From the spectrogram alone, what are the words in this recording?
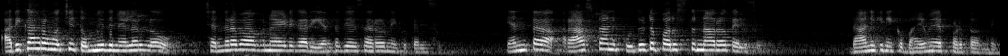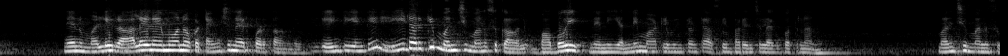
అధికారం వచ్చి తొమ్మిది నెలల్లో చంద్రబాబు నాయుడు గారు ఎంత చేశారో నీకు తెలుసు. ఎంత రాష్ట్రాన్ని కుదుటపరుస్తున్నారో తెలుసు. దానికి నీకు భయం ఏర్పడుతోంది. నేను మళ్ళీ రాలేనేమో అని ఒక టెన్షన్ ఏర్పడుతోంది. ఏంటి ఏంటి? లీడర్కి మంచి మనసు కావాలి. బాబోయ్ నేను ఇవన్నీ మాటలు వింటుంటే అసలు భరించలేకపోతున్నాను. మంచి మనసు.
